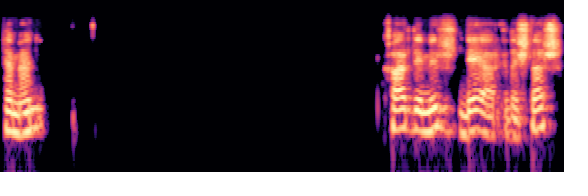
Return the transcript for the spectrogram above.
hemen Kardemir D arkadaşlar.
